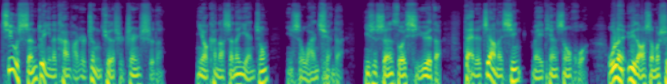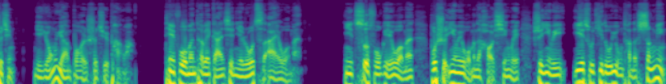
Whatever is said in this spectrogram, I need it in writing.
只有神对你的看法是正确的，是真实的。你要看到神的眼中你是完全的，你是神所喜悦的。带着这样的心每天生活，无论遇到什么事情，你永远不会失去盼望。天父，我们特别感谢你如此爱我们。你赐福给我们，不是因为我们的好行为，是因为耶稣基督用他的生命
